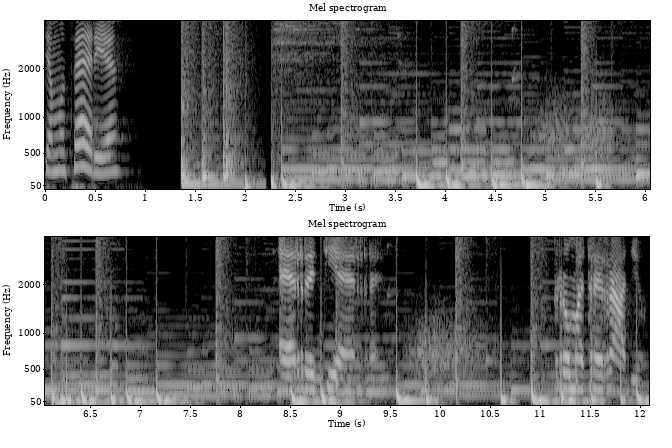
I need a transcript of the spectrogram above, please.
Siamo serie? RTR Roma 3 Radio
